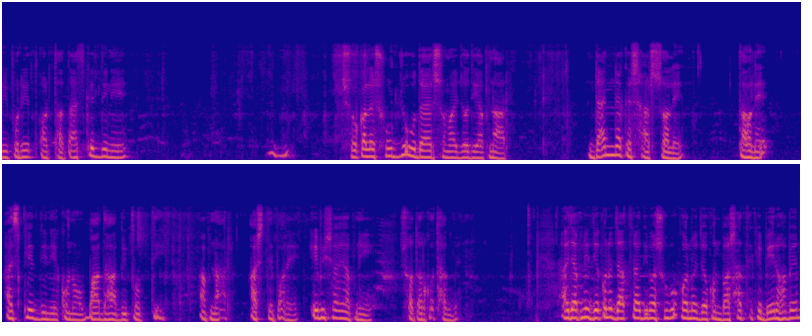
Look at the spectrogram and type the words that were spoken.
বিপরীত, অর্থাৎ আজকের দিনে সকালে সূর্য উদয়ের সময় যদি আপনার ডান নাকে শ্বাস চলে, তাহলে আজকের দিনে কোনো বাধা, বিপত্তি আপনার আসতে পারে। এ বিষয়ে আপনি সতর্ক থাকবেন। আজ আপনি যে কোনো যাত্রাদি বা শুভকর্মে যখন বাসা থেকে বের হবেন,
